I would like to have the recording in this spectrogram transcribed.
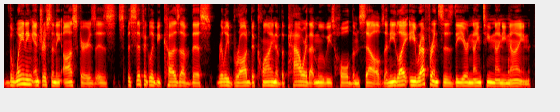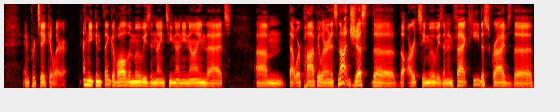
the waning interest in the Oscars is specifically because of this really broad decline of the power that movies hold themselves. And he like he references the year 1999 in particular. And you can think of all the movies in 1999 that um, that were popular, and it's not just the the artsy movies. And in fact, he describes the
